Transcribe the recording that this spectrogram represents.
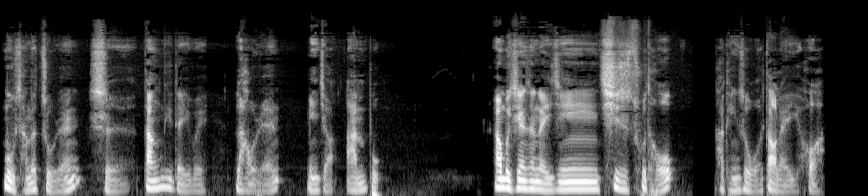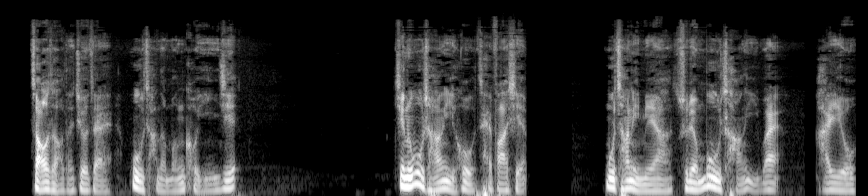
牧场的主人是当地的一位老人，名叫安布。安布先生呢已经七十出头。他听说我到来以后啊，早早的就在牧场的门口迎接。进了牧场以后，才发现牧场里面啊，除了牧场以外，还有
